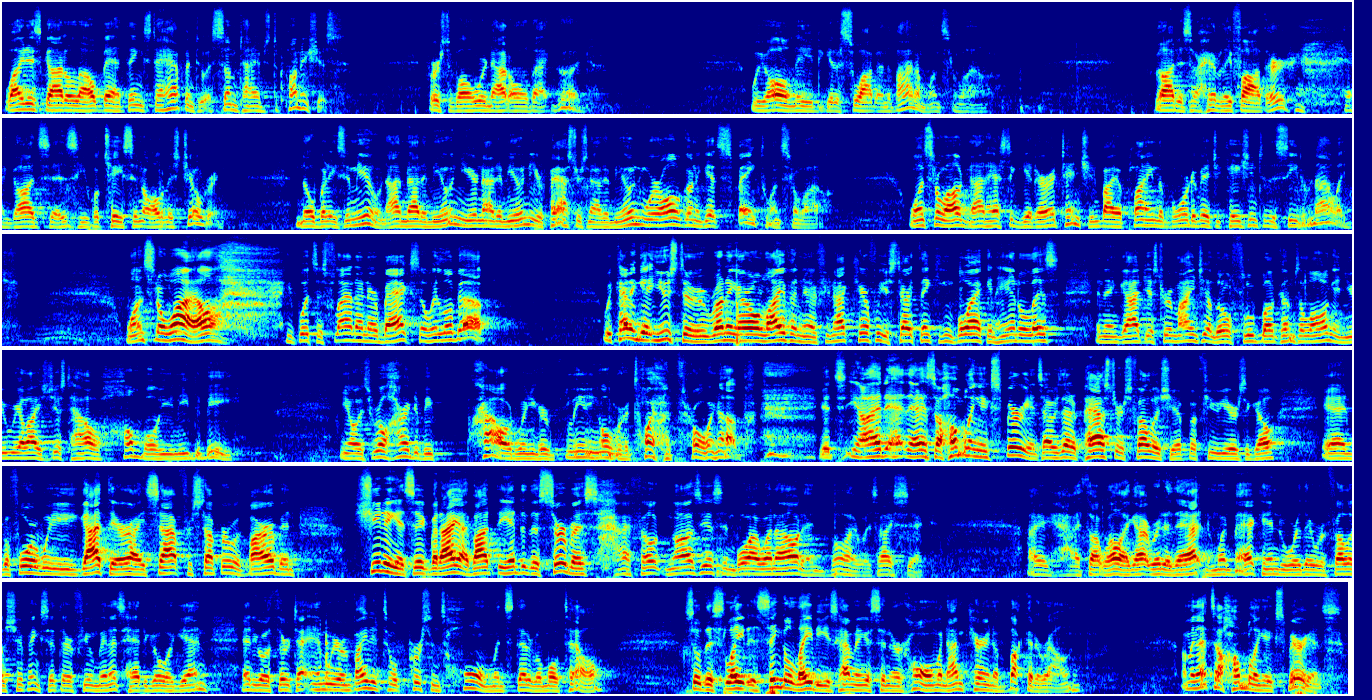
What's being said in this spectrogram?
Why does God allow bad things to happen to us? Sometimes to punish us. First of all, we're not all that good. We all need to get a swat on the bottom once in a while. God is our Heavenly Father, and God says He will chasten all of His children. Nobody's immune. I'm not immune. You're not immune. Your pastor's not immune. We're all going to get spanked once in a while. Once in a while, God has to get our attention by applying the Board of Education to the seat of knowledge. Once in a while, he puts us flat on our back so we look up. We kind of get used to running our own life, and if you're not careful, you start thinking, boy, I can handle this. And then God just reminds you, a little flu bug comes along, and you realize just how humble you need to be. You know, it's real hard to be proud when you're leaning over a toilet throwing up. It's, you know, that's a humbling experience. I was at a pastor's fellowship a few years ago, and before we got there, I sat for supper with Barb, and she didn't get sick, but I, about the end of the service, I felt nauseous, and boy, I went out, and boy, was I sick. I, I thought, well, I got rid of that and went back into where they were fellowshipping, sit there a few minutes, had to go again, had to go a third time, and we were invited to a person's home instead of a motel. So this lady, a single lady, is having us in her home, and I'm carrying a bucket around. I mean, that's a humbling experience.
